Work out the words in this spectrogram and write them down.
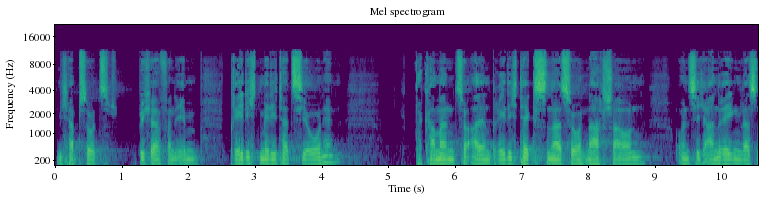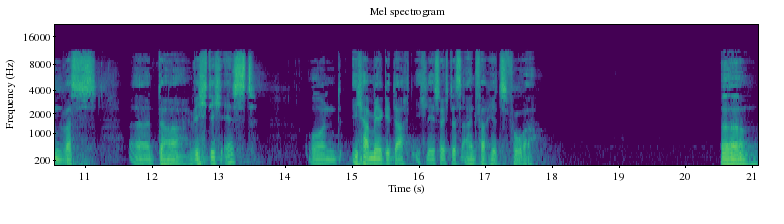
Ich habe so Bücher von ihm, Predigtmeditationen. Da kann man zu allen Predigtexten also nachschauen und sich anregen lassen, was äh, da wichtig ist. Und ich habe mir gedacht, ich lese euch das einfach jetzt vor. Ähm,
